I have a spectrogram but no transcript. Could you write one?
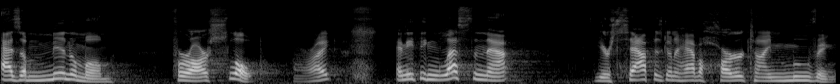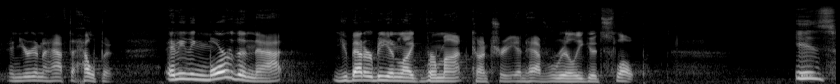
as a minimum for our slope, all right? Anything less than that, your sap is going to have a harder time moving and you're going to have to help it. Anything more than that, you better be in like Vermont country and have really good slope. Is,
